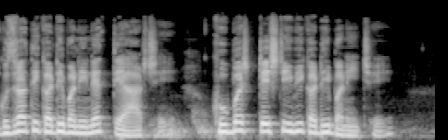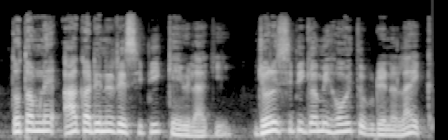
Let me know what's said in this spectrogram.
ગુજરાતી કઢી બનીને તૈયાર છે. ખૂબ જ ટેસ્ટી એવી કઢી બની છે. તો તમને આ કઢીની રેસીપી કેવી લાગી? જો રેસીપી ગમી હોય તો વિડીયોને લાઇક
